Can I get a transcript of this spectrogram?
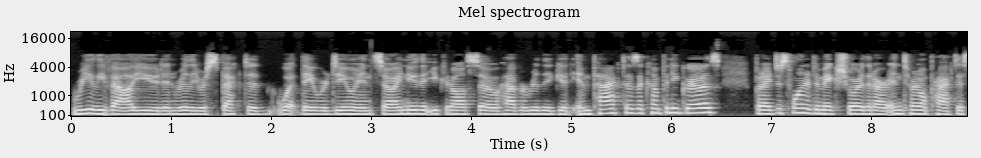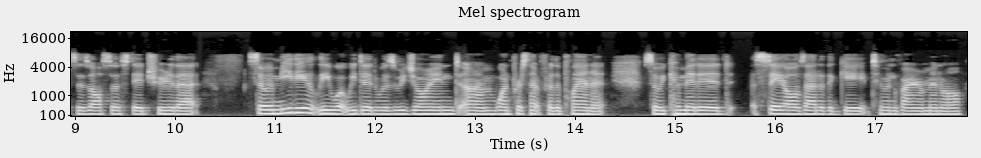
really valued and really respected what they were doing. So I knew that you could also have a really good impact as a company grows. But I just wanted to make sure that our internal practices also stayed true to that. So immediately, what we did was we joined um, 1% for the planet. So we committed sales out of the gate to environmental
